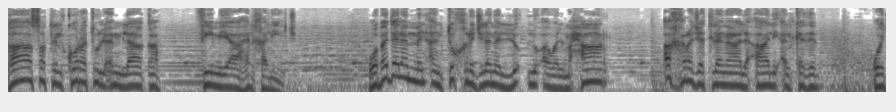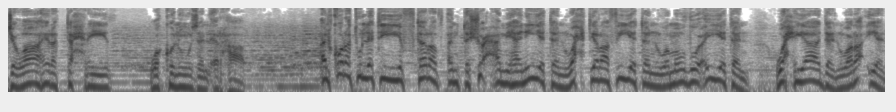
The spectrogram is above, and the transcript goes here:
غاصت الكرة العملاقة في مياه الخليج. وبدلا من أن تخرج لنا اللؤلؤ والمحار أخرجت لنا لآلئ الكذب وجواهر التحريض وكنوز الإرهاب. الكرة التي يفترض أن تشع مهنية واحترافية وموضوعية وحيادا ورأيا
